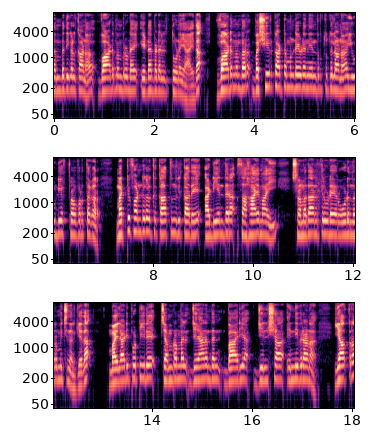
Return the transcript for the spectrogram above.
ദമ്പതികൾക്കാണ് വാർഡ് മെമ്പറുടെ ഇടപെടൽ തുണയായത്. വാർഡ് മെമ്പർ ബഷീർ കാട്ടമുണ്ടയുടെ നേതൃത്വത്തിലാണ് യു പ്രവർത്തകർ മറ്റു ഫണ്ടുകൾക്ക് കാത്തുനിൽക്കാതെ അടിയന്തര സഹായമായി ശ്രമദാനത്തിലൂടെ റോഡ് നിർമ്മിച്ചു നൽകിയത്. മൈലാടിപ്പൊട്ടിയിലെ ചെമ്പ്രമൽ ജയാനന്ദൻ ഭാര്യ ജിൽഷ എന്നിവരാണ് യാത്രാ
